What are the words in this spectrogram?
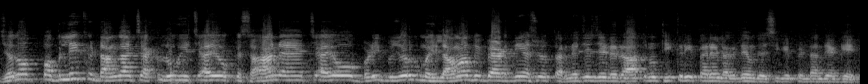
ਜਦੋਂ ਪਬਲਿਕ ਡਾਂਗਾ ਚੱਕ ਲੂਗੀ, ਚਾਹੇ ਉਹ ਕਿਸਾਨ ਹੈ, ਚਾਹੇ ਉਹ ਬੜੀ ਬਜ਼ੁਰਗ ਮਹਿਲਾਵਾਂ ਵੀ ਬੈਠਦੀਆਂ ਸੀ, ਉਹ ਧਰਨੇ 'ਚ ਜਿਹੜੇ ਰਾਤ ਨੂੰ ਠੀਕਰੀ ਪੈਰੇ ਲੱਗਦੇ ਹੁੰਦੇ ਸੀਗੇ ਪਿੰਡਾਂ ਦੇ ਅੱਗੇ।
